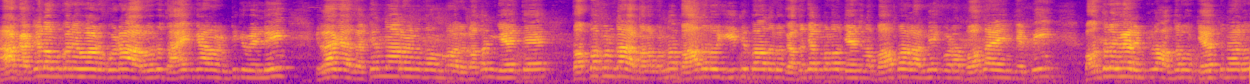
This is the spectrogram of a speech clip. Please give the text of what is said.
ఆ కట్టెలు అమ్ముకునేవాడు కూడా ఆ రోజు సాయంకాలం ఇంటికి వెళ్ళి ఇలాగ సత్యనారాయణ స్వామి వారు వ్రతం చేస్తే తప్పకుండా మనకున్న బాధలు ఈతి బాధలు గత జన్మలో చేసిన పాపాలు అన్నీ కూడా పోతాయని చెప్పి పంతులు గారి ఇంట్లో అందరూ చేస్తున్నారు.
